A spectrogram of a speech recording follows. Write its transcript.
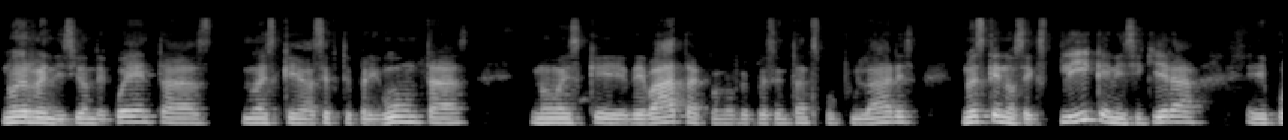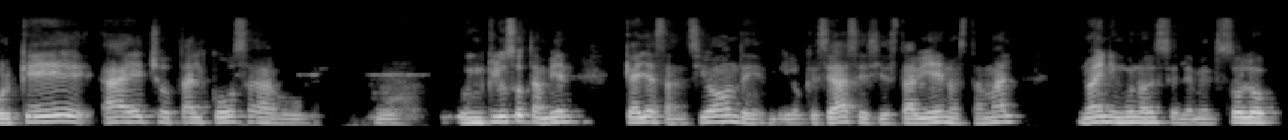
no es rendición de cuentas, no es que acepte preguntas, no es que debata con los representantes populares, no es que nos explique ni siquiera eh, por qué ha hecho tal cosa o, o, o, incluso también que haya sanción de, lo que se hace, si está bien o está mal. No hay ninguno de esos elementos, solo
